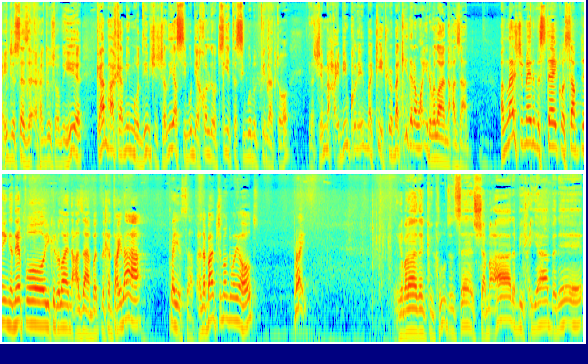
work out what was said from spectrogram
He just says that Hadush over here, גם חכמים מודים ששליח סימון יכול להוציא את הסימון בתפילתו, אלא שהם מחייבים כל עיר בקיא. If you're a baki, they don't want you to rely on the Hazan. Unless you made a mistake or something, and therefore you could rely on the Hazan. But the Kantayla, pray yourself. And the Ban Shimon Gamaliel holds, pray. The Gemara then concludes and says, "Shama'a Rabbi Chaya b'nei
